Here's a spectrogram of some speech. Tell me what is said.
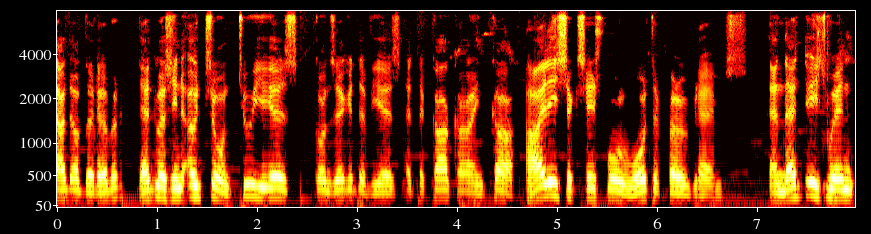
out of the river. That was in Oudtshoorn, two years, consecutive years at the Kaka and Ka. Highly successful water programs. And that is when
